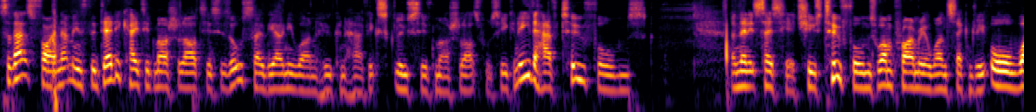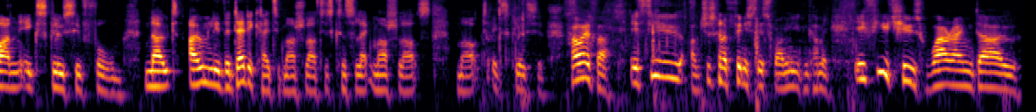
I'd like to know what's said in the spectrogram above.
So that's fine. That means the dedicated martial artist is also the only one who can have exclusive martial arts forms. So you can either have two forms, and then it says here choose two forms, one primary or one secondary, or one exclusive form. Note only the dedicated martial artist can select martial arts marked exclusive. However, if you, I'm just going to finish this one, you can come in. If you choose Warang Do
